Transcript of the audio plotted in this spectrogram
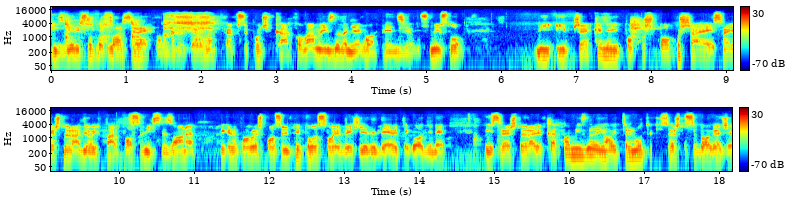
Izvini, super stvar se rekao. Treba znati kako se poći. Kako vama izgleda njegova penzija? U smislu i, i čekanja i pokuš, pokušaja i svega što je radio ovih par poslednjih sezona i kada pogledaš poslednju titulu svoje 2009. godine i sve što je radio, kako vam izgleda i ovaj trenutak i sve što se događa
